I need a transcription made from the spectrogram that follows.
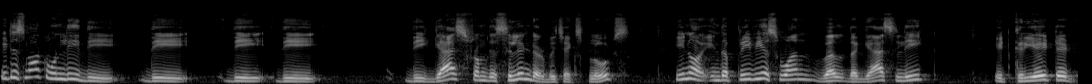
it is not only the, the, the, the, the gas from the cylinder which explodes. You know in the previous one, well the gas leaked, it created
